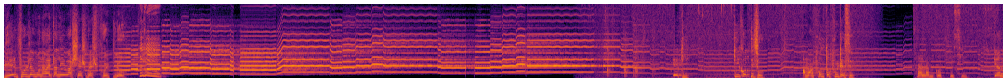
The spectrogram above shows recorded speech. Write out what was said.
বিয়ের ফুলটা মনে হয় তাহলে এবার শেষ মেশ ফুটলো। এ কি? কি করতেছো? আমার ফুল তো ফুটেছে। সালাম করতেছি। কেন?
